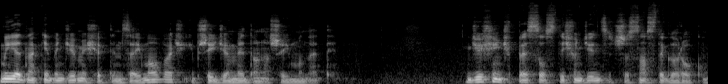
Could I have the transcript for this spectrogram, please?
My jednak nie będziemy się tym zajmować i przejdziemy do naszej monety. 10 peso z 1916 roku.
